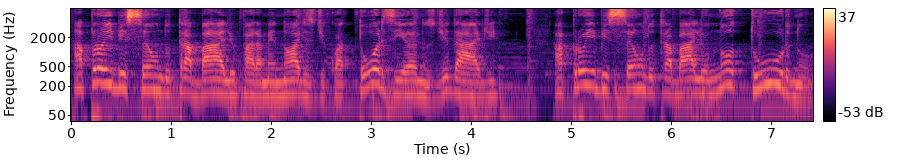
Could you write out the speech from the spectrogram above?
A proibição do trabalho para menores de 14 anos de idade, a proibição do trabalho noturno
